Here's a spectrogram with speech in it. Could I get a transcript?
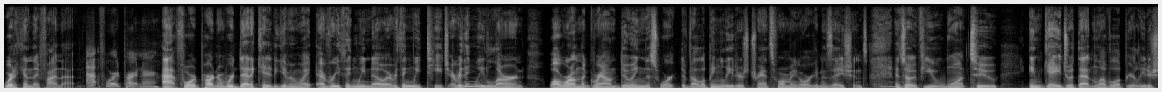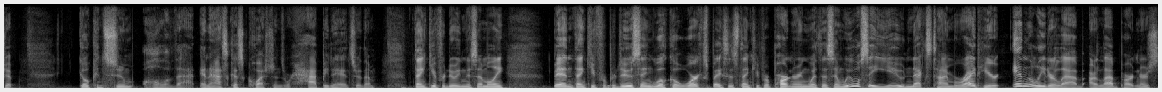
where can they find that? At Forward Partner. At Forward Partner, we're dedicated to giving away everything we know, everything we teach, everything we learn while we're on the ground doing this work, developing leaders, transforming organizations. Mm-hmm. And so if you want to engage with that and level up your leadership, go consume all of that and ask us questions. We're happy to answer them. Thank you for doing this, Emily. Ben, thank you for producing. Wilco Workspaces, thank you for partnering with us. And we will see you next time right here in the Leader Lab, our lab partners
